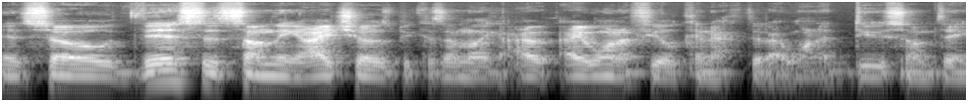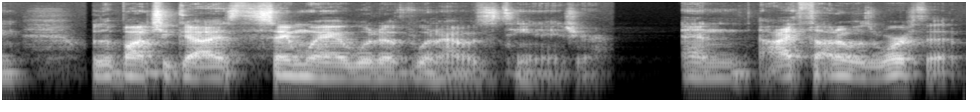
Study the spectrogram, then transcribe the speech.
And so this is something I chose because I'm like, I, I want to feel connected. I want to do something with a bunch of guys the same way I would have when I was a teenager. And I thought it was worth it.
